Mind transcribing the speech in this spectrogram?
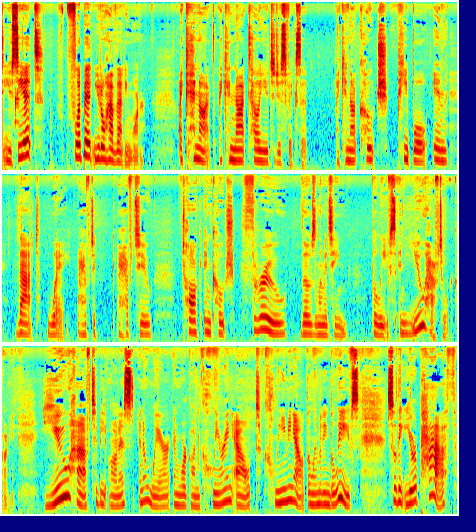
You see it, flip it, you don't have that anymore. I cannot, I cannot tell you to just fix it. I cannot coach people in that way. I have to I have to talk and coach through those limiting beliefs and you have to work on it. You have to be honest and aware and work on clearing out, cleaning out the limiting beliefs so that your path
